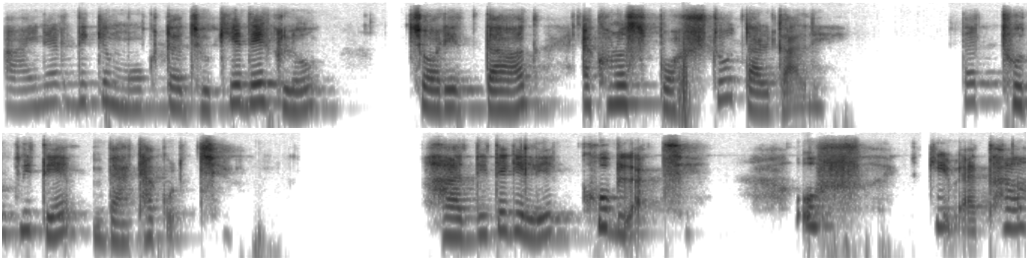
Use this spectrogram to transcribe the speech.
আয়নার দিকে মুখটা ঝুঁকিয়ে দেখল চরের দাগ এখনও স্পষ্ট তার গালে। তার থুতনিতে ব্যথা করছে। হাত দিতে গেলে খুব লাগছে। উফ, কি ব্যথা।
